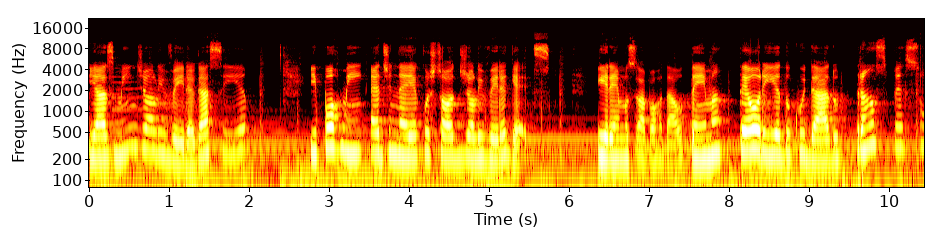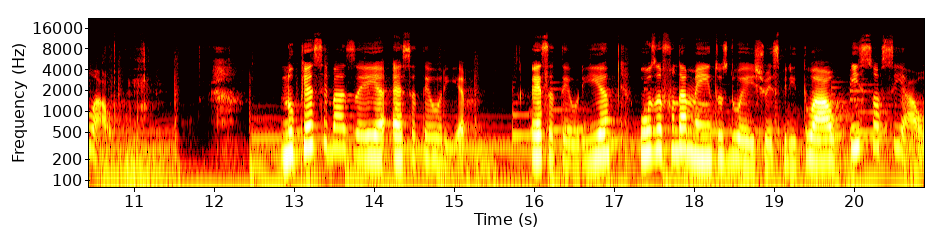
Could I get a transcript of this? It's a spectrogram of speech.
Yasmin de Oliveira Garcia e por mim, Edneia Custódio de Oliveira Guedes iremos abordar o tema Teoria do Cuidado Transpessoal. No que se baseia essa teoria? Essa teoria usa fundamentos do eixo espiritual e social,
